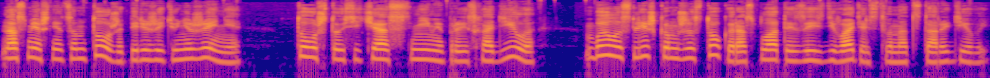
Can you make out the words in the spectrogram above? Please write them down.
насмешницам тоже пережить унижение, то, что сейчас с ними происходило, было слишком жестокой расплатой за издевательство над старой девой.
